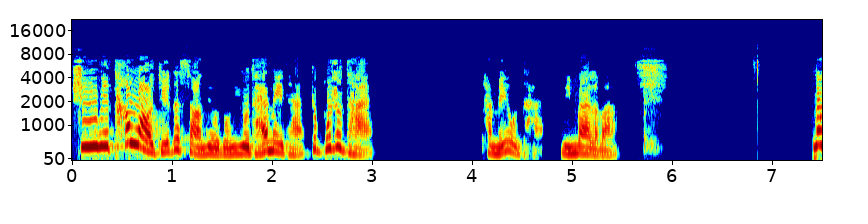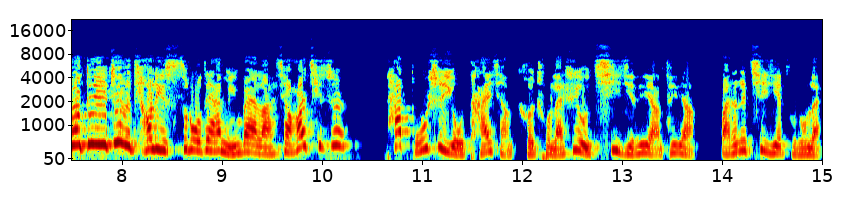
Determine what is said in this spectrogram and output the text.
是因为他老觉得嗓子有东西，有痰没痰？这不是痰，他没有痰，明白了吧？那么对于这个调理思路，大家明白了？小孩其实。他不是有痰想咳出来，是有气结的想，他想把这个气结吐出来。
